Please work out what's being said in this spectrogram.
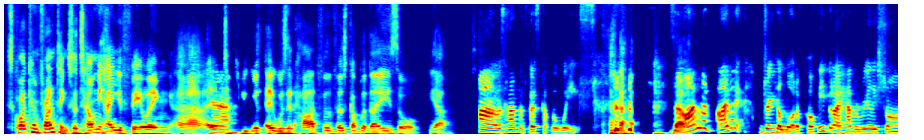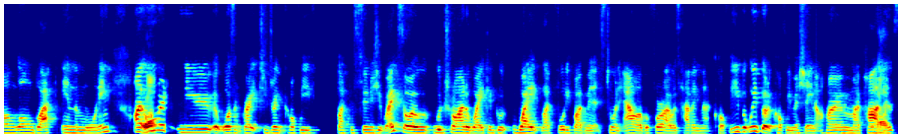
it's quite confronting. So tell me how you're feeling. Uh yeah. you, was it hard for the first couple of days or yeah? Uh, it was hard for the first couple of weeks. so wow. I'm not, I don't drink a lot of coffee, but I have a really strong long black in the morning. I right. already knew it wasn't great to drink coffee like as soon as you wake. So I would try to wake a good wait like 45 minutes to an hour before I was having that coffee. But we've got a coffee machine at home. My partner's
